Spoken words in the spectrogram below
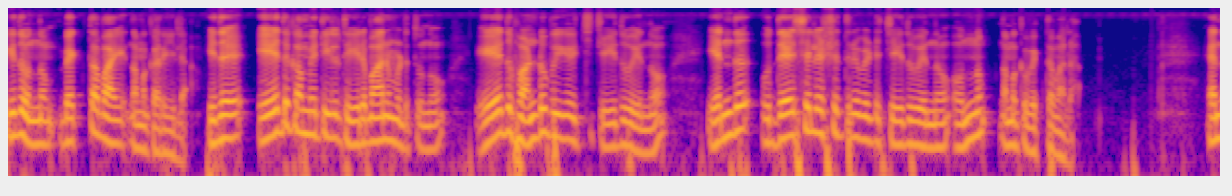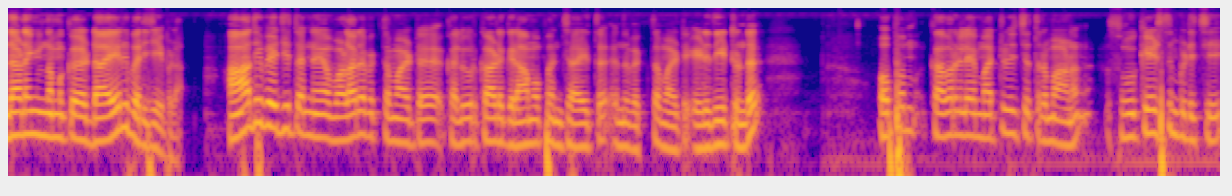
ഇതൊന്നും വ്യക്തമായി നമുക്കറിയില്ല. ഇത് ഏത് കമ്മിറ്റിയിൽ തീരുമാനമെടുത്തുന്നു ഏത് ഫണ്ട് ഉപയോഗിച്ച് ചെയ്തു എന്നോ എന്ത് ഉദ്ദേശലക്ഷ്യത്തിന് വേണ്ടി ചെയ്തു എന്നോ ഒന്നും നമുക്ക് വ്യക്തമല്ല. എന്താണെങ്കിലും നമുക്ക് ഡയറി പരിചയപ്പെടാം. ആദ്യ പേജിൽ തന്നെ വളരെ വ്യക്തമായിട്ട് കലൂർക്കാട് ഗ്രാമപഞ്ചായത്ത് എന്ന് വ്യക്തമായിട്ട് എഴുതിയിട്ടുണ്ട്. ഒപ്പം കവറിലെ മറ്റൊരു ചിത്രമാണ് സൂക്കേഴ്സും പിടിച്ച്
